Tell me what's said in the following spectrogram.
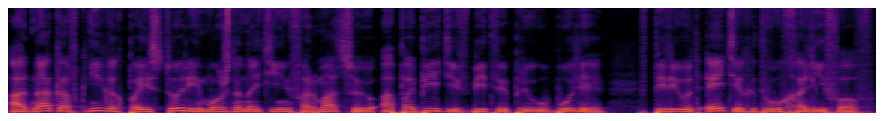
Однако в книгах по истории можно найти информацию о победе в битве при Убуле в период этих двух халифов.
